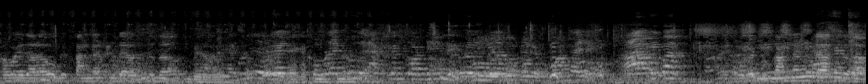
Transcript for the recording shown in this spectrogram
সবাই দাঁড়াও ওকে আসতে দাও ওকে একটু আসতে দাও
